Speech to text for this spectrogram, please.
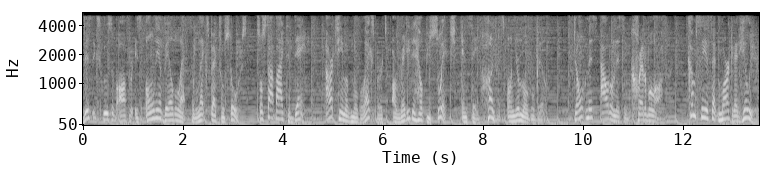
This exclusive offer is only available at select Spectrum stores, so stop by today. Our team of mobile experts are ready to help you switch and save hundreds on your mobile bill. Don't miss out on this incredible offer. Come see us at Market at Hilliard,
